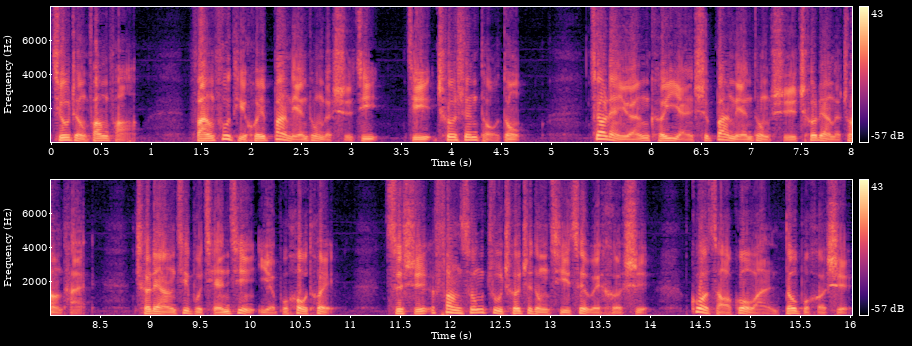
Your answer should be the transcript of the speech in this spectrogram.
纠正方法。反复体会半联动的时机及车身抖动，教练员可以演示半联动时车辆的状态，车辆既不前进也不后退，此时放松驻车制动器最为合适，过早过晚都不合适。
